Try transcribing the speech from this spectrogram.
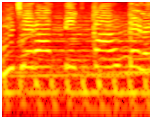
Gujarati counter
